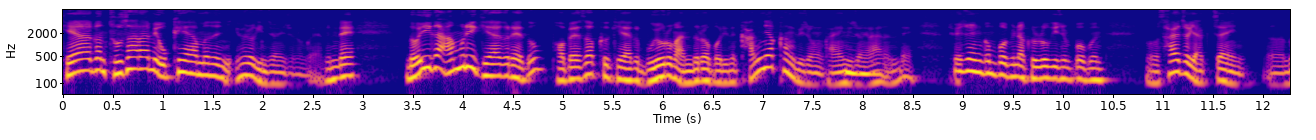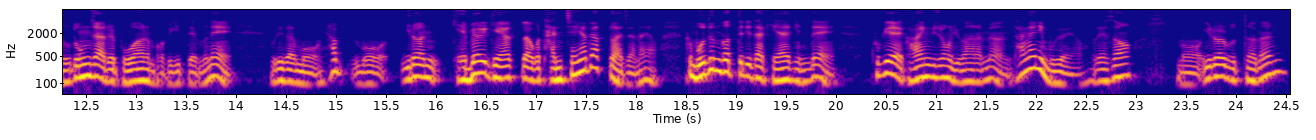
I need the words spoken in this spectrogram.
계약은 두 사람이 오케이 하면은 효력 인정해 주는 거예요. 근데 너희가 아무리 계약을 해도 법에서 그 계약을 무효로 만들어 버리는 강력한 규정을 강행 규정을 하는데 최저임금법이나 근로기준법은 어, 사회적 약자인 어, 노동자를 보호하는 법이기 때문에 우리가 뭐협뭐 이런 개별 계약도 하고 단체 협약도 하잖아요. 그 모든 것들이 다 계약인데 그게 강행 규정을 위반하면 당연히 무효예요. 그래서 뭐 1월부터는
